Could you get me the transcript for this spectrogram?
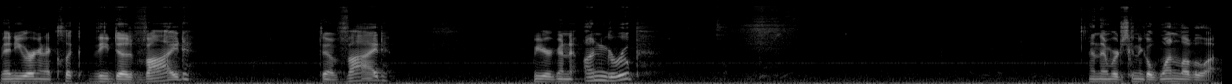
Then you are going to click the divide. Divide. We are going to ungroup. And then we're just going to go one level up.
